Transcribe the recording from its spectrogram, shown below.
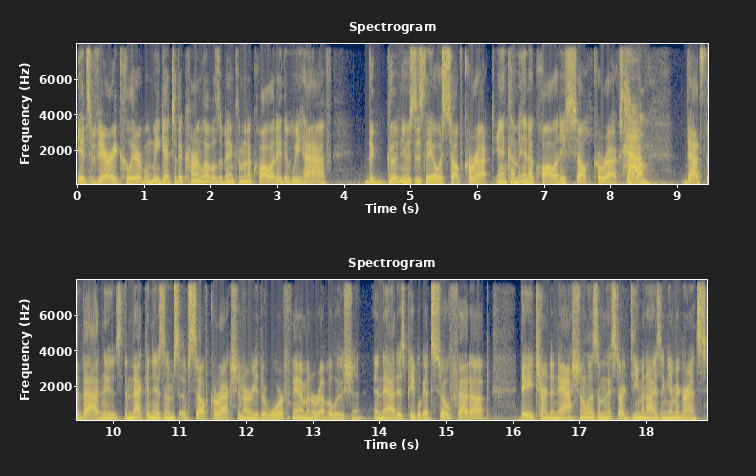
it's very clear when we get to the current levels of income inequality that we have. The good news is they always self correct. Income inequality self corrects. How? That's the bad news. The mechanisms of self correction are either war, famine, or revolution. And that is people get so fed up, they turn to nationalism and they start demonizing immigrants,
